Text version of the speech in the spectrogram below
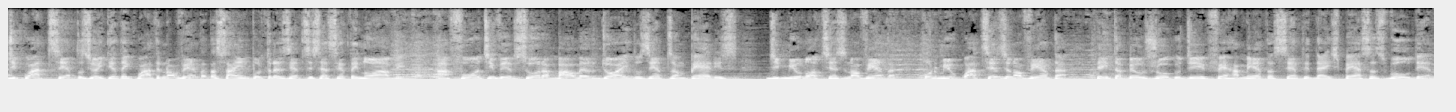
de 484,90 tá saindo por 369. A fonte inversora Balmer Joy 200 amperes de 1990 por 1490. Tem também o jogo de ferramentas 110 peças Volder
